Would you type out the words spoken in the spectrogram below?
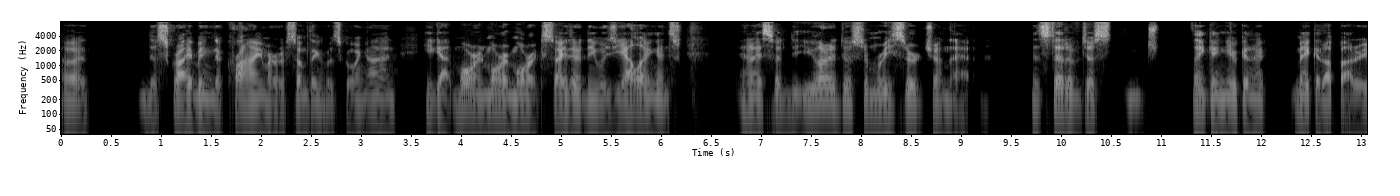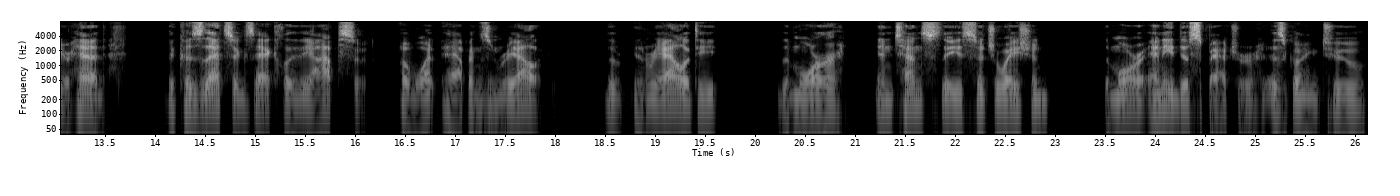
uh, describing the crime or something was going on, he got more and more and more excited, and he was yelling and and I said, you ought to do some research on that instead of just thinking you're going to make it up out of your head, because that's exactly the opposite of what happens in reality. The, in reality, the more intense the situation, the more any dispatcher is going to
